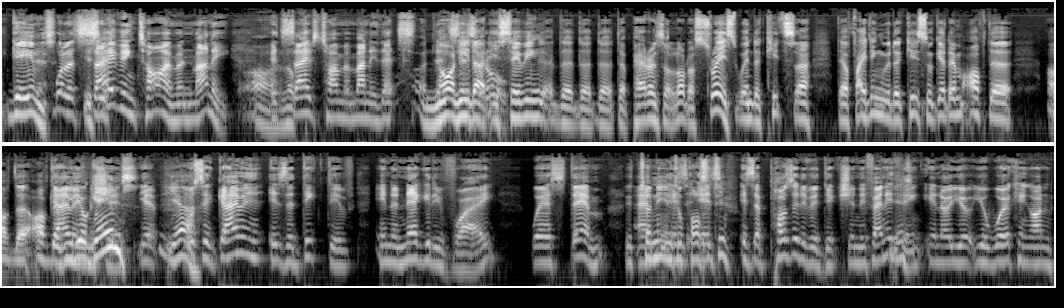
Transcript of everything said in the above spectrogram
games. Well, it's You see. saving time and money. Oh, it look. saves time and money. That's, Uh, that not only that, it's saving the, the, the, the parents a lot of stress when the kids uh, they're fighting with the kids to get them off the of the of the Gaming video machines. games. Yeah. yeah. Well, see, gaming is addictive in a negative way. Where STEM It turn it into is, positive. Is, is a positive addiction. If anything, you know, you're, you're working on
